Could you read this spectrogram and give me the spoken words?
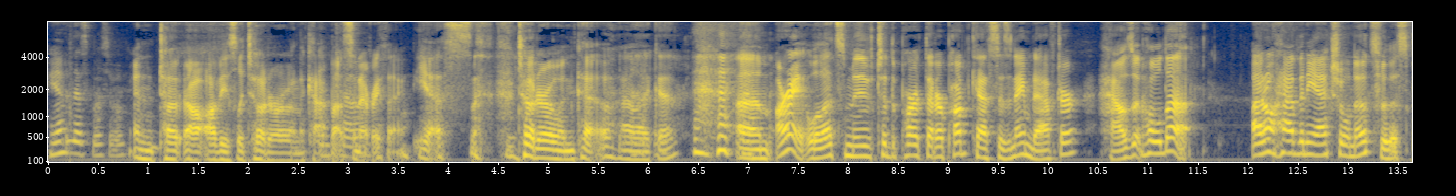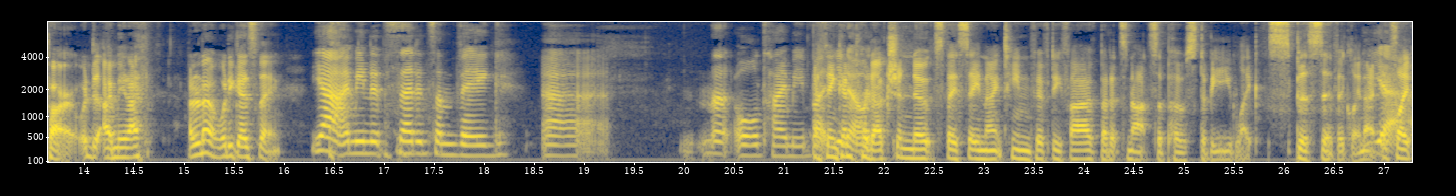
yeah, And that's most of them. and to- uh, obviously Totoro and the cat And bus and Co. everything. Yes, Totoro and Co. I like it. Um, all right, well, let's move to the part that our podcast is named after. How's it hold up? I don't have any actual notes for this part. I mean, I I don't know. What do you guys think? Yeah, I mean it's said in some vague, uh not old timey, but I think in know, production notes they say 1955, but it's not supposed to be like specifically. Ni- Yeah. It's like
